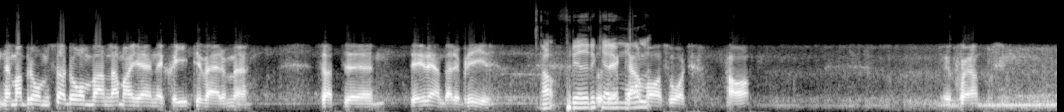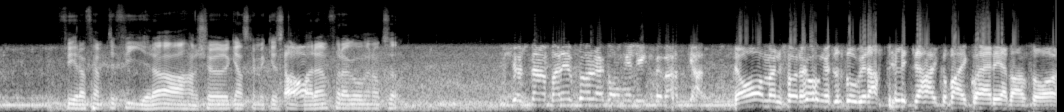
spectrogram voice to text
när man bromsar då omvandlar man ju energi till värme. Så att eh, det är det enda det blir. Ja, Fredrik Så är i det kan mål. vara svårt. Ja. Det är skönt. 4.54, ja, han kör ganska mycket snabbare än förra gången också. Kör snabbare än förra gången, lik förbaskat. Ja, men förra gången så stod ratten lite hajk och bajko här redan. Så,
